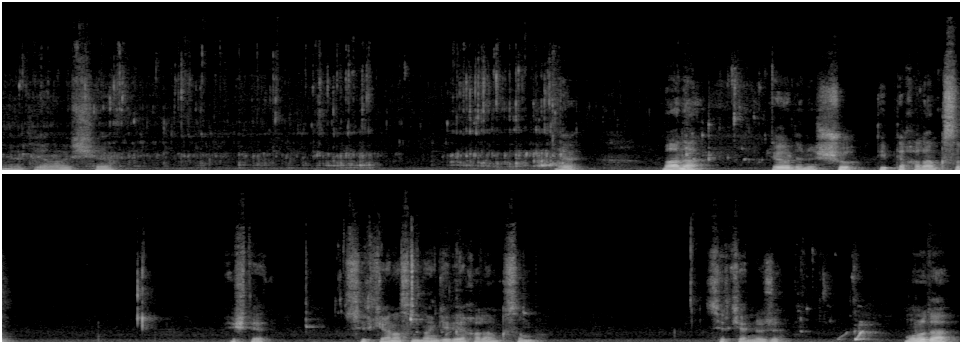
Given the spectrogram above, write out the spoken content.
Evet yavaşça. Evet. Bana gördüğünüz şu dipte kalan kısım. İşte sirke anasından geriye kalan kısım bu. Sirkenin özü. Bunu da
